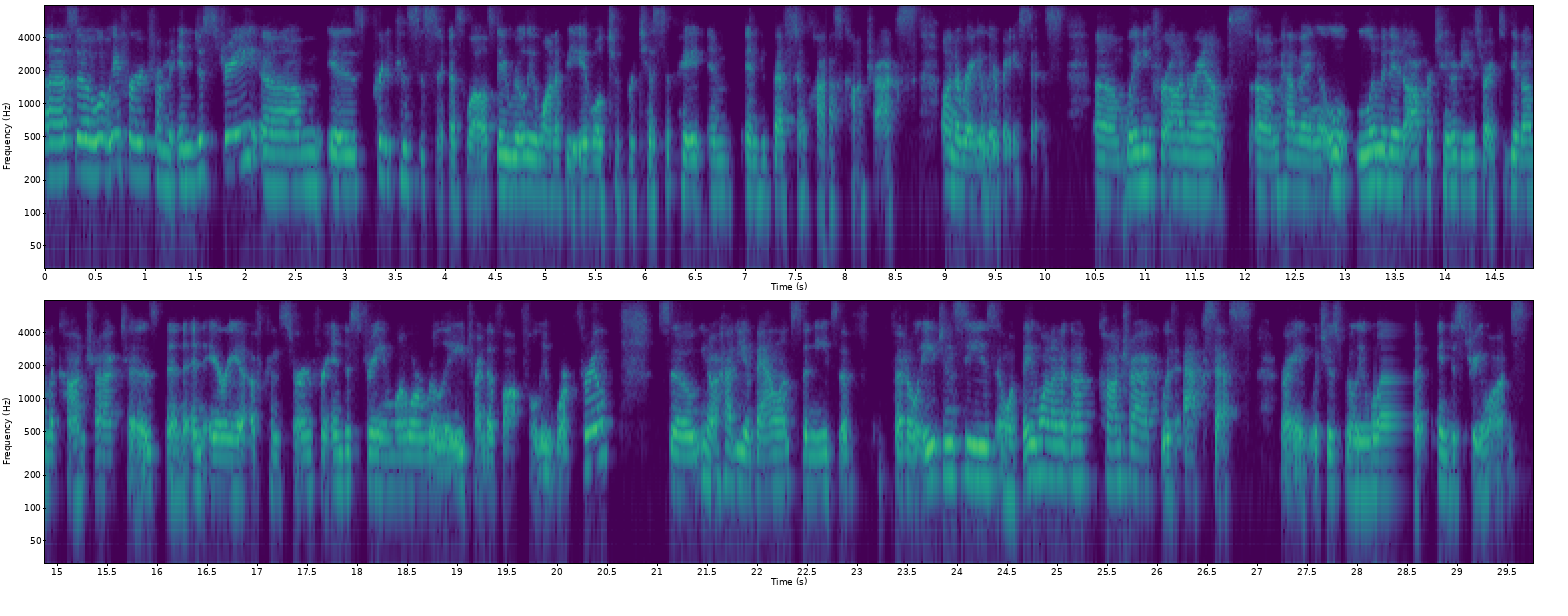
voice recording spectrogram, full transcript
Uh, so what we've heard from industry um, is pretty consistent as well. As they really want to be able to participate in, in best in class contracts on a regular basis. Um, waiting for on ramps, um, having l- limited opportunities, right, to get on the contract has been an area of concern for industry and one we're really trying to thoughtfully work through. So, you know, how do you balance the needs of federal agencies and what they want on a contract with access? Right? Which is really what industry wants.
